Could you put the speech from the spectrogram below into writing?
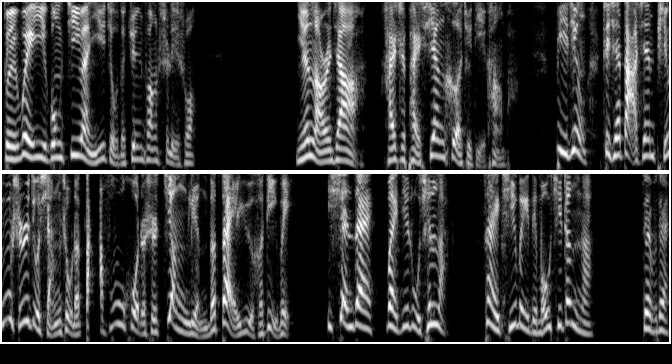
对魏义公积怨已久的军方势力说：“您老人家还是派仙鹤去抵抗吧，毕竟这些大仙平时就享受着大夫或者是将领的待遇和地位。现在外敌入侵了，在其位得谋其政啊，对不对？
